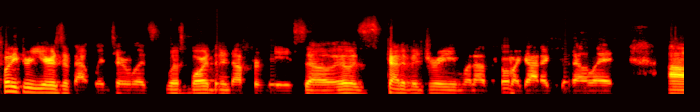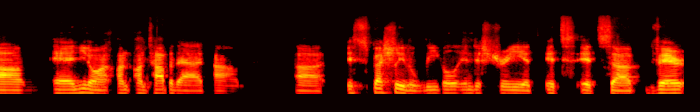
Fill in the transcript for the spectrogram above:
23 years of that winter was was more than enough for me. So it was kind of a dream when I was like, oh my god, I can go to LA. Um, and you know, on, on top of that, um, uh, especially the legal industry, it, it's it's uh, very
